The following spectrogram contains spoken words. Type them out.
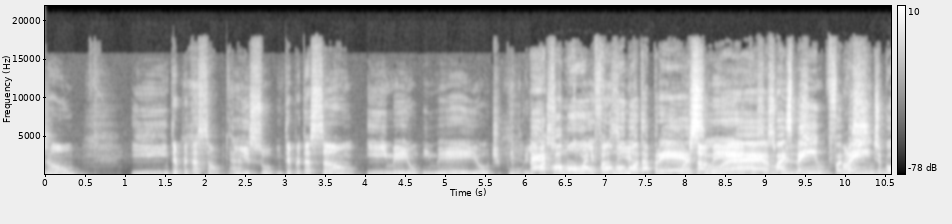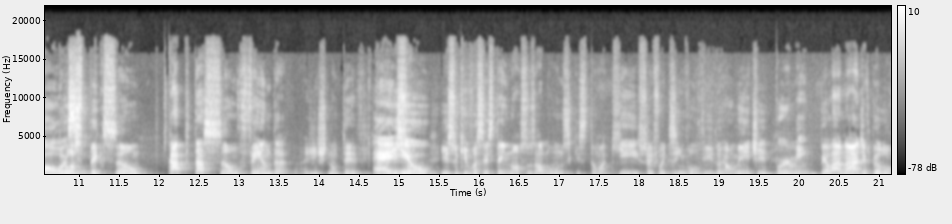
né? E interpretação. É. E isso, interpretação e e-mail, e-mail, tipo, ele É, passou como, como, ele fazia, como botar preço, orçamento, é, essas mas coisas. bem, foi Mas bem de boa. assim. Prospecção, captação, venda, a gente não teve. Então, É, e isso, eu- isso que vocês têm, nossos alunos que estão aqui, isso aí foi desenvolvido realmente Por mim. pela Nádia, pelo,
